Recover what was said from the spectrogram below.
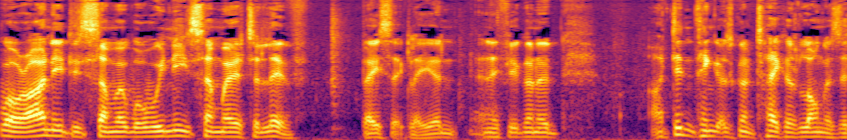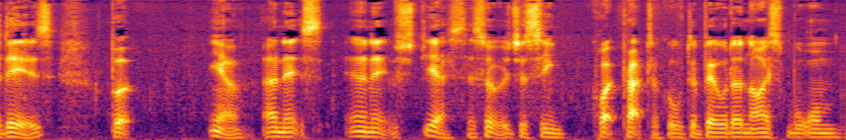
Well, I needed somewhere. Well, we need somewhere to live, basically. And and if you're going to, I didn't think it was going to take as long as it is, but you know, and it's and it was yes. So it just seemed quite practical to build a nice, warm,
